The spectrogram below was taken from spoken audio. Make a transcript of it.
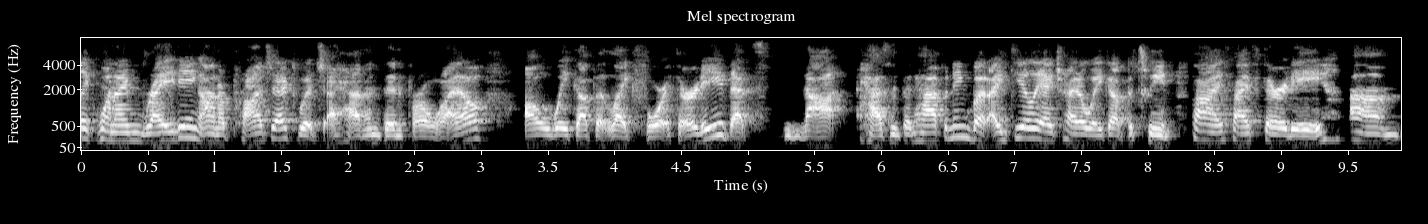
like when I'm writing on a project, which I haven't been for a while, I'll wake up at like 4:30. That's not hasn't been happening, but ideally, I try to wake up between 5 5:30. Um,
